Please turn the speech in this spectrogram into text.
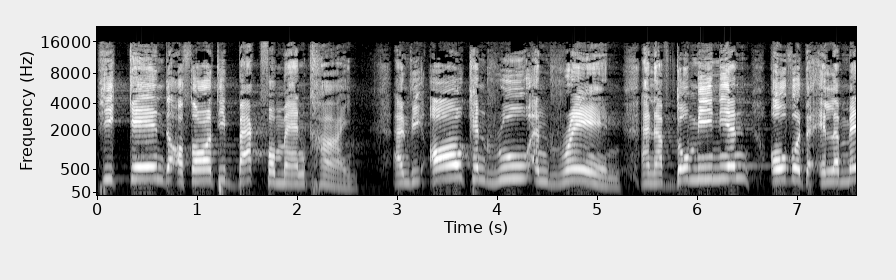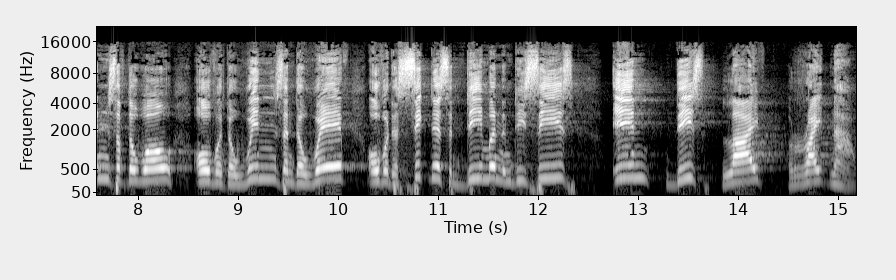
He gained the authority back for mankind. And we all can rule and reign and have dominion over the elements of the world, over the winds and the wave, over the sickness and demon and disease in this life right now.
